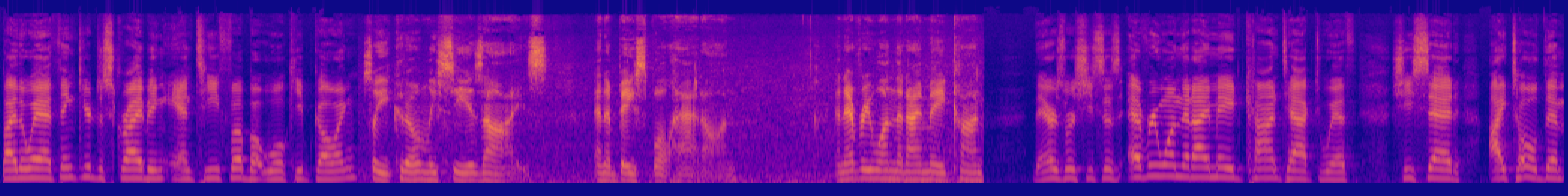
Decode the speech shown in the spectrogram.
By the way, I think you're describing Antifa, but we'll keep going. so you could only see his eyes, and a baseball hat on. And everyone that I made contact There's where she says, Everyone that I made contact with, she said, I told them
